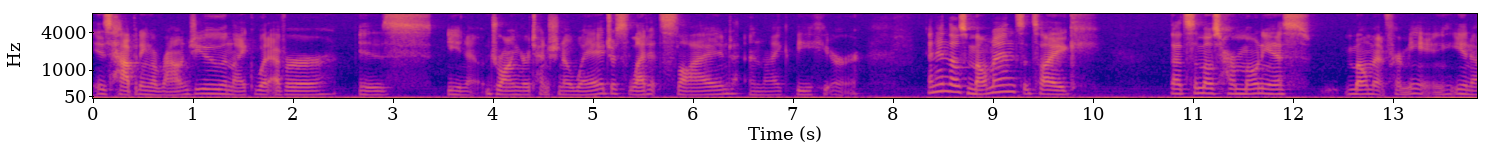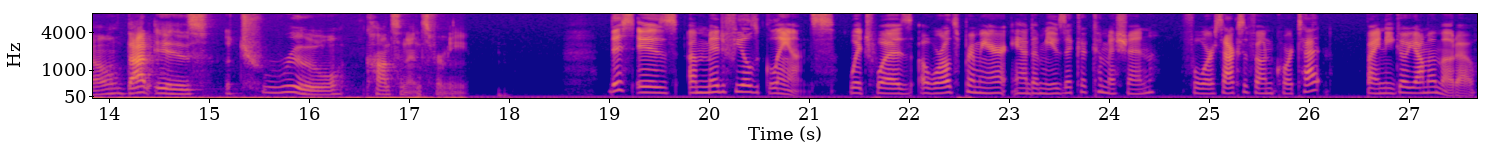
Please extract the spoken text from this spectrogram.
is happening around you and like whatever is you know drawing your attention away just let it slide and like be here. And in those moments it's like that's the most harmonious moment for me you know? That is a true consonance for me This is A Midfield Glance, which was a world premiere and a Musiqa commission for saxophone quartet by Nico Yamamoto.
